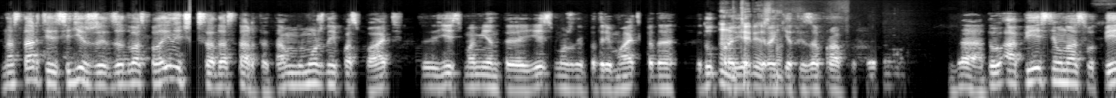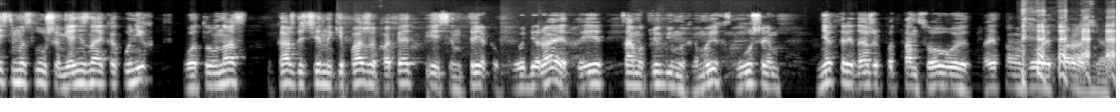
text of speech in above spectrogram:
на старте, сидишь же за два с половиной часа до старта, там можно и поспать, э, есть моменты, есть можно и подремать, когда идут проверки интересно. ракеты и заправки. Да, а песни у нас, вот песни мы слушаем, я не знаю, как у них, вот у нас каждый член экипажа по пять песен, треков выбирает, и самых любимых, и мы их слушаем, некоторые даже подтанцовывают, поэтому бывает по-разному.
